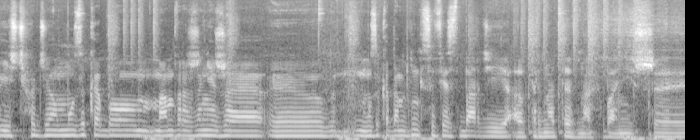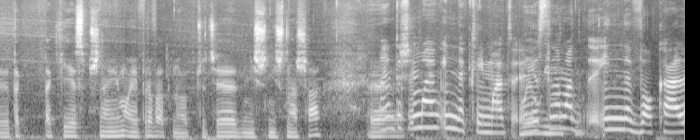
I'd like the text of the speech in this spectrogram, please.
jeśli chodzi o muzykę, bo mam wrażenie, że y, muzyka Dumplingsów jest bardziej alternatywna chyba niż, y, tak takie jest przynajmniej moje prywatne odczucie niż, niż nasza. E, Mają też mają inny klimat. Mają Justyna ma inny wokal,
